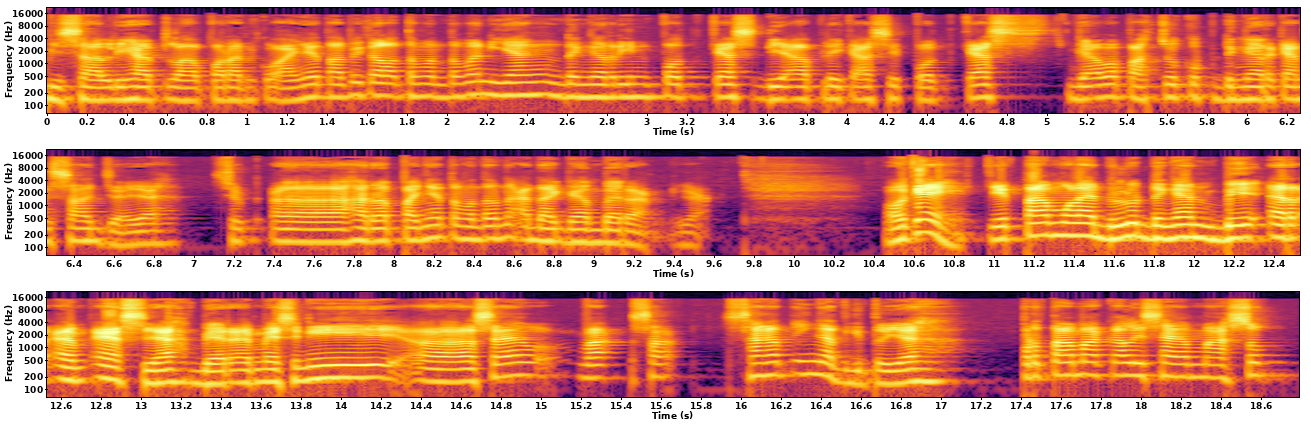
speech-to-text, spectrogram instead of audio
bisa lihat laporan keuangannya, tapi kalau teman-teman yang dengerin podcast di aplikasi podcast nggak apa-apa, cukup dengarkan saja ya. Uh, harapannya teman-teman ada gambaran ya. Oke, kita mulai dulu dengan BRMS ya. BRMS ini uh, saya sa sangat ingat gitu ya. Pertama kali saya masuk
